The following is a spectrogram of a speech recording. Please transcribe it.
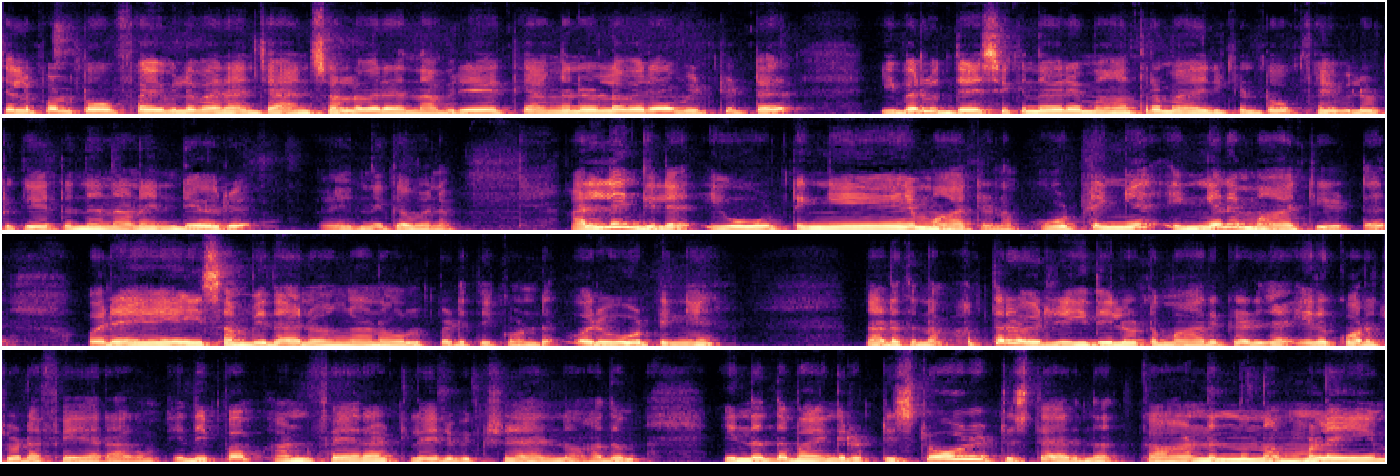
ചിലപ്പോൾ ടോപ്പ് ഫൈവിൽ വരാൻ ചാൻസ് ഉള്ളവരായിരുന്നു. അവരെയൊക്കെ അങ്ങനെയുള്ളവരെ വിട്ടിട്ട് ഇവരുദ്ദേശിക്കുന്നവരെ മാത്രമായിരിക്കും ടോപ്പ് ഫൈവിലോട്ട് കയറ്റുന്നതെന്നാണ് എന്റെ ഒരു നിഗമനം. അല്ലെങ്കിൽ ഈ വോട്ടിങ്ങേ മാറ്റണം. വോട്ടിങ് ഇങ്ങനെ മാറ്റിയിട്ട് ഒരു എ ഐ സംവിധാനം അങ്ങാണ് ഉൾപ്പെടുത്തിക്കൊണ്ട് ഒരു വോട്ടിങ് നടത്തണം. അത്ര ഒരു രീതിയിലോട്ട് മാറിക്കഴിഞ്ഞാൽ ഇത് കുറച്ചുകൂടെ ഫെയർ ആകും. ഇതിപ്പം അൺഫെയർ ആയിട്ടുള്ള ഒരു വിക്ഷനായിരുന്നു അതും ഇന്നത്തെ ഭയങ്കര ട്വിസ്റ്റോട് ട്വിസ്റ്റായിരുന്നു കാണുന്ന നമ്മളെയും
